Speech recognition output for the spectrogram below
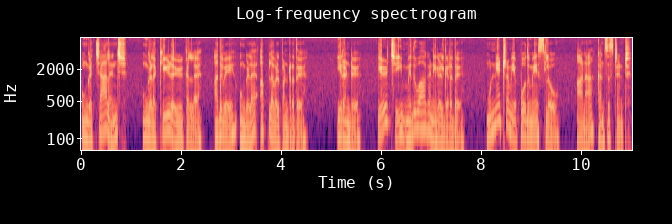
உங்க சேலஞ்ச் உங்களை கீழே இழுக்கல்ல. அதுவே உங்களை அப் லெவல் பண்றது. இரண்டு எழுச்சி மெதுவாக நிகழ்கிறது. முன்னேற்றம் எப்போதுமே ஸ்லோ ஆனா கன்சிஸ்டன்ட்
